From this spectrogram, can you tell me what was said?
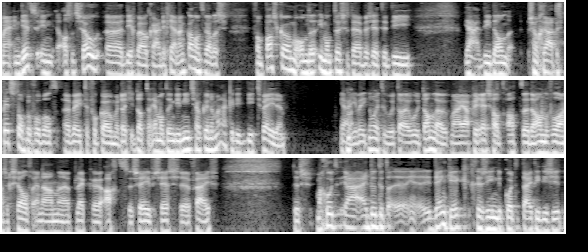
maar in dit, in, als het zo uh, dicht bij elkaar ligt, ja, dan kan het wel eens van pas komen om er iemand tussen te hebben zitten die, ja, die dan zo'n gratis pitstop bijvoorbeeld uh, weet te voorkomen. Dat, je, dat Hamilton die niet zou kunnen maken, die, die tweede. Ja, je weet nooit hoe het, hoe het dan loopt. Maar ja, Perez had, had de handen vol aan zichzelf en aan uh, plek 8, 7, 6, 5. Dus, maar goed, ja, hij doet het, uh, denk ik, gezien de korte tijd die hij zit,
